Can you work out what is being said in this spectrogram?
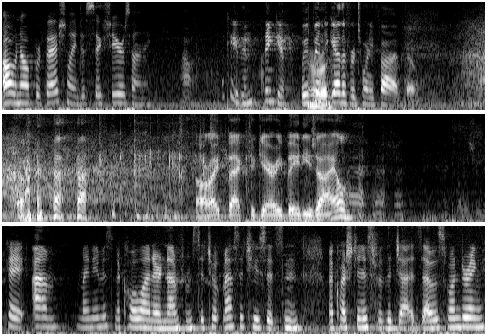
Oh, no, professionally, just six years, honey. Wow. Okay, then. Thank you. We've All been right. together for 25, though. All right, back to Gary Beatty's aisle. Hey, um, my name is Nicole Leonard, and I'm from Scituate, Massachusetts. And my question is for the Judds. I was wondering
